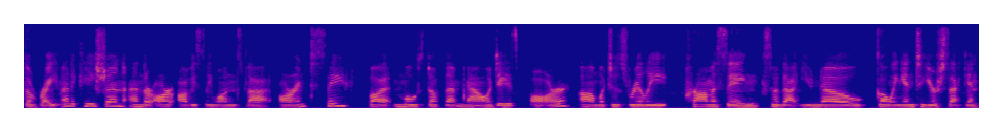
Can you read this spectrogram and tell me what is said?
the right medication, and there are obviously ones that aren't safe, but most of them nowadays are, um, which is really promising so that you know going into your second,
